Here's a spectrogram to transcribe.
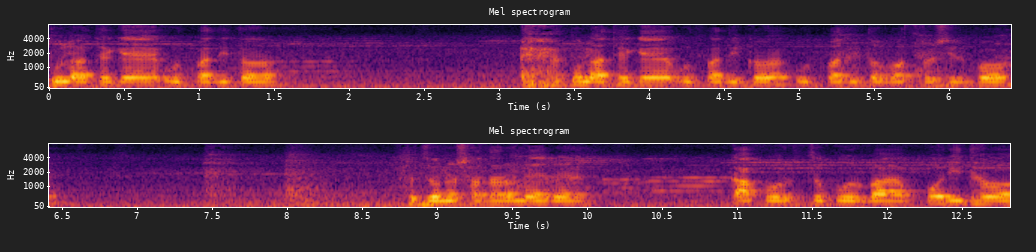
তুলা থেকে উৎপাদিত, তুলা থেকে উৎপাদিত উৎপাদিত বস্ত্রশিল্প জনসাধারণের কাপড় চুপুর বা পরিধেয়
